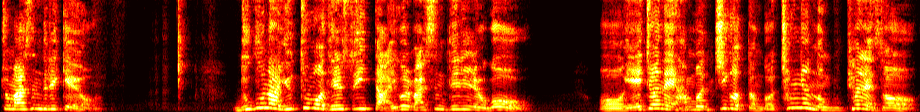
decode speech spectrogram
좀 말씀드릴게요. 누구나 유튜버 될 수 있다. 이걸 말씀드리려고 어, 예전에 한번 찍었던 거 청년 농부 편에서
